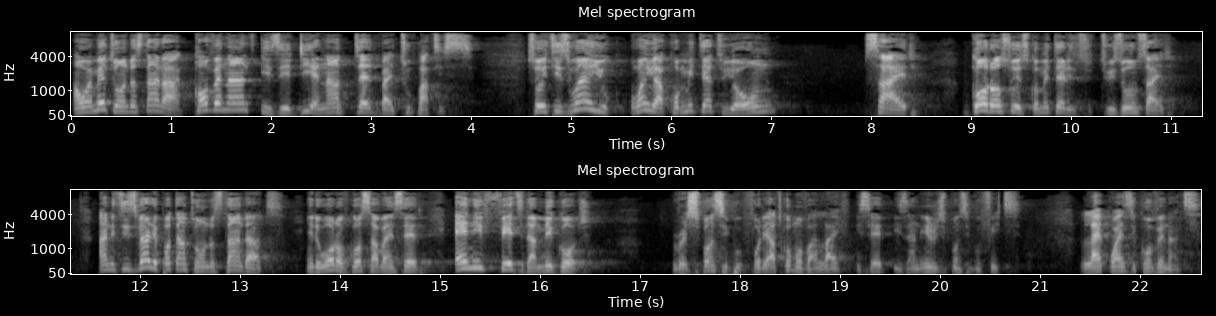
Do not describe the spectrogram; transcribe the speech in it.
And we're made to understand that covenant is a deal enacted by two parties. So it is when you, when you are committed to your own side, God also is committed to his own side. And it is very important to understand that in the word of God, servant said, any faith that make God responsible for the outcome of our life, he said, is an irresponsible faith. Likewise, the covenant.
